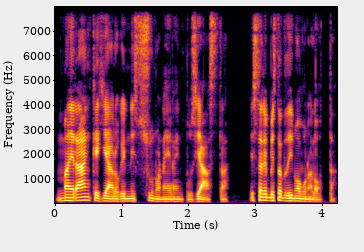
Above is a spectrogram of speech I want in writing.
Ma era anche chiaro che nessuno ne era entusiasta e sarebbe stata di nuovo una lotta.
